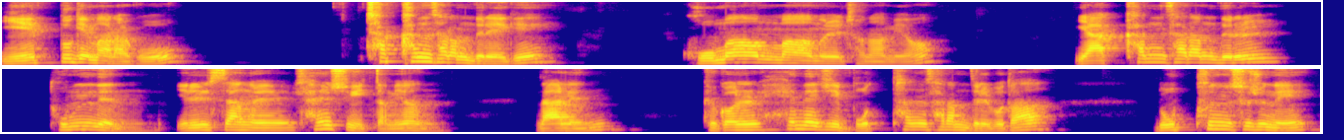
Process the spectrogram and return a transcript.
예쁘게 말하고 착한 사람들에게 고마운 마음을 전하며 약한 사람들을 돕는 일상을 살 수 있다면 나는 그걸 해내지 못한 사람들보다 높은 수준의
